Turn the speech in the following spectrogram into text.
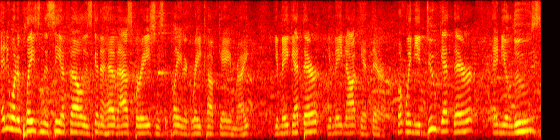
anyone who plays in the CFL is going to have aspirations to play in a Grey Cup game, right? You may get there, you may not get there. But when you do get there and you lose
